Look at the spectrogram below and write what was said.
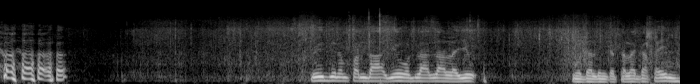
Pwede ng pandayo. Huwag lalayo. Madaling ka talaga kain.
